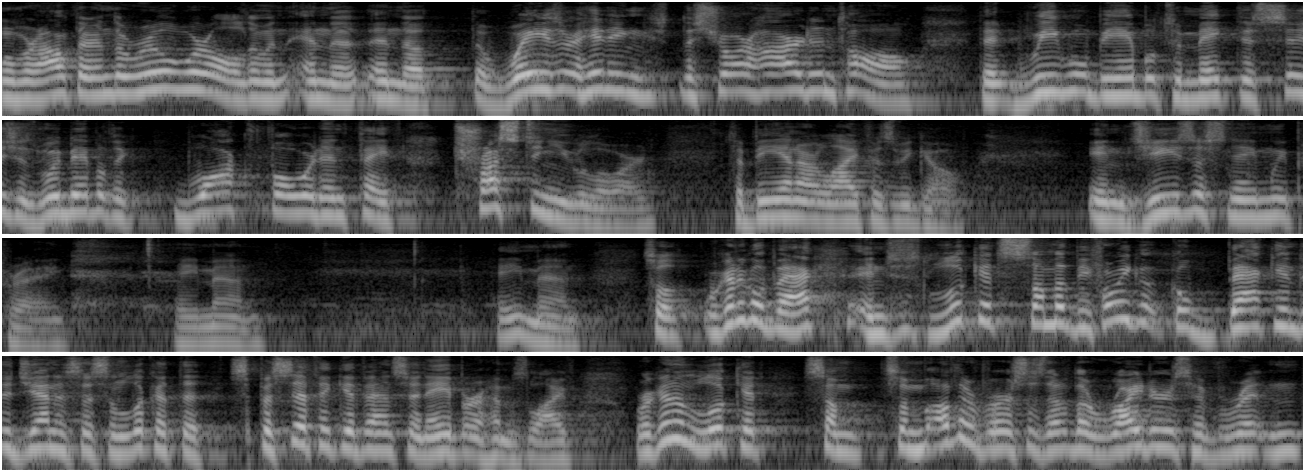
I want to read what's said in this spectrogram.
when we're out there in the real world and, and, the, and the, the waves are hitting the shore hard and tall, that we will be able to make decisions. We'll be able to walk forward in faith, trusting you, Lord, to be in our life as we go. In Jesus' name we pray. Amen. Amen. So we're going to go back and just look at some of, before we go, go back into Genesis and look at the specific events in Abraham's life, we're going to look at some, some other verses that other writers have written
